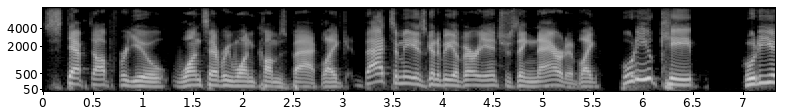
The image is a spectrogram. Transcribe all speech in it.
stepped up for you once everyone comes back? Like that to me is going to be a very interesting narrative. Like, who do you keep? Who do you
